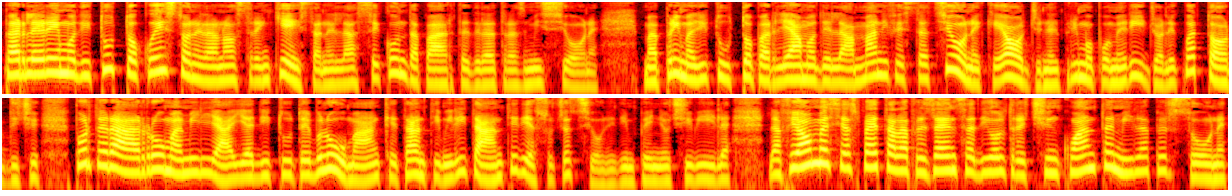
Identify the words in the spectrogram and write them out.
Parleremo di tutto questo nella nostra inchiesta, nella seconda parte della trasmissione, ma prima di tutto parliamo della manifestazione che oggi, nel primo pomeriggio alle 14, porterà a Roma migliaia di tute blu, ma anche tanti militanti di associazioni di impegno civile. La Fiemme si aspetta la presenza di oltre 50.000 persone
